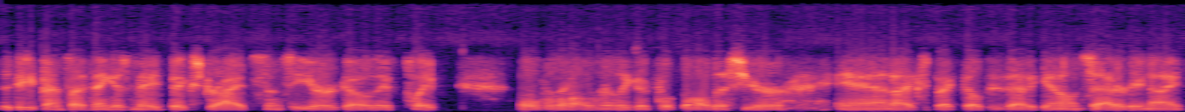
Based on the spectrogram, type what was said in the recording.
the defense I think has made big strides since a year ago. They've played overall really good football this year, and I expect they'll do that again on Saturday night.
